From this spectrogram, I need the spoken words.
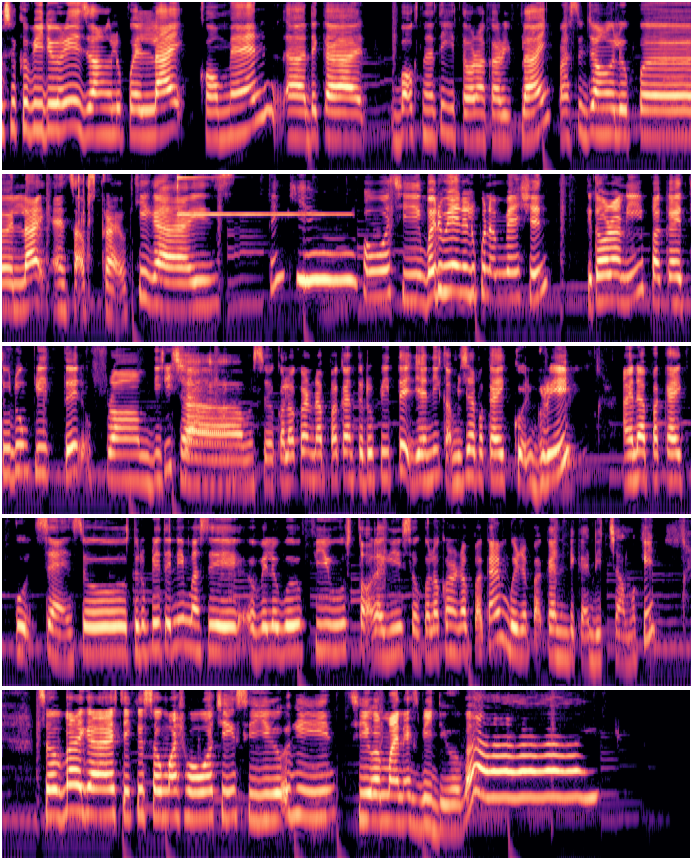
suka video ni, jangan lupa like, komen uh, dekat box nanti kita orang akan reply. Lepas tu jangan lupa like and subscribe, okay guys? Thank you for watching. By the way, Anda lupa nak mention, kita orang ni pakai tudung pleated from Dicham. So kalau korang dapatkan tudung pleated, yang ni Kak Misha pakai coat grey. Anda pakai coat sand. So tudung pleated ni masih available few stock lagi. So kalau korang dapatkan, boleh dapatkan dekat Dicham. Okay. So bye guys. Thank you so much for watching. See you again. See you on my next video. Bye.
